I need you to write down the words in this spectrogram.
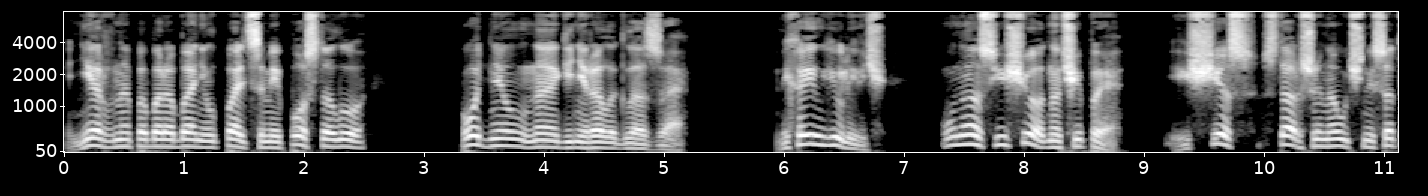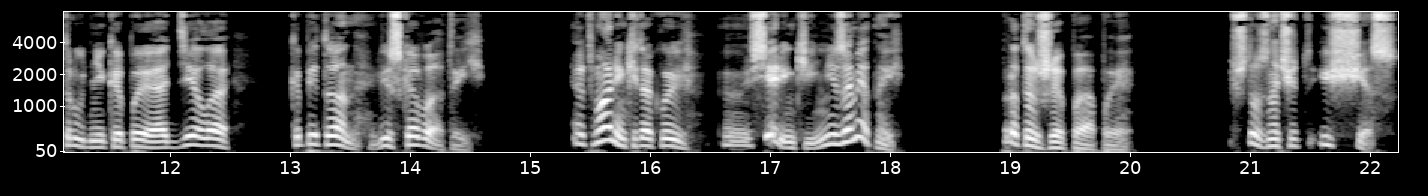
нервно побарабанил пальцами по столу, поднял на генерала глаза. — Михаил Юльевич, у нас еще одно ЧП. Исчез старший научный сотрудник КП отдела, капитан Висковатый. — Это маленький такой, э, серенький, незаметный. — Протеже папы. — Что значит «исчез»?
